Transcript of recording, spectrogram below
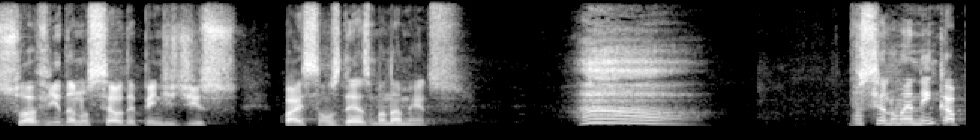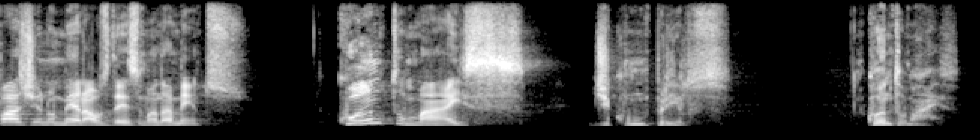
Sua vida no céu depende disso. Quais são os dez mandamentos? Você não é nem capaz de enumerar os dez mandamentos. Quanto mais de cumpri-los. Quanto mais.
